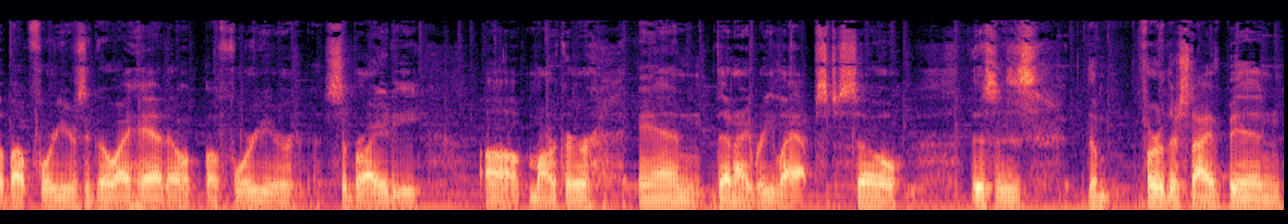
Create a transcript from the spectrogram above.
about four years ago. I had a, a four-year sobriety uh, marker and then I relapsed. So this is the furthest I've been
